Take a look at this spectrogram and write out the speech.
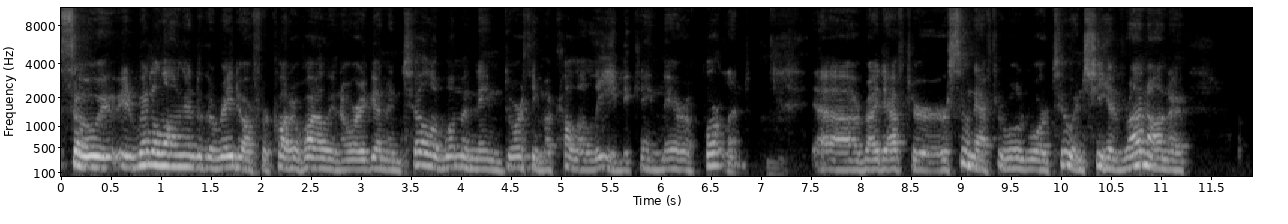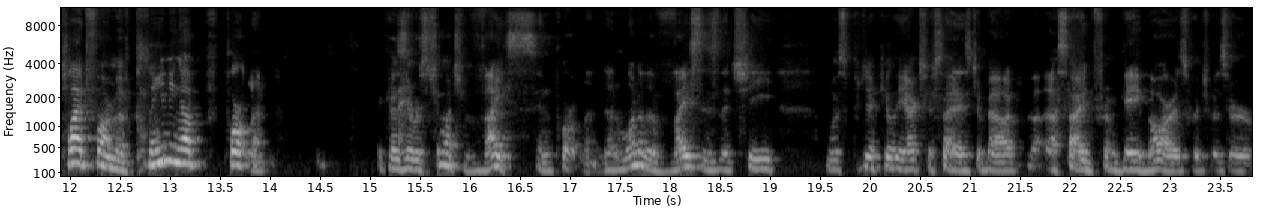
So it went along under the radar for quite a while in Oregon until a woman named Dorothy McCullough Lee became mayor of Portland uh, right after or soon after World War II. And she had run on a platform of cleaning up Portland because there was too much vice in Portland. And one of the vices that she was particularly exercised about, aside from gay bars, which was her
